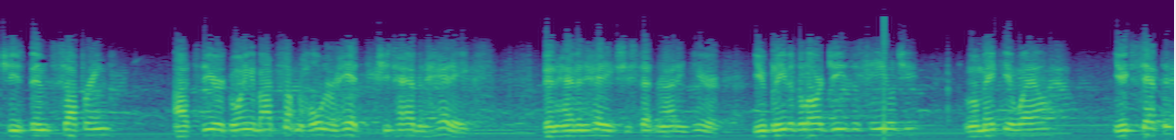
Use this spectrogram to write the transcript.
She's been suffering. I see her going about something holding her head. She's having headaches. Been having headaches. She's sitting right in here. You believe that the Lord Jesus healed you? Will make you well? You accept it?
